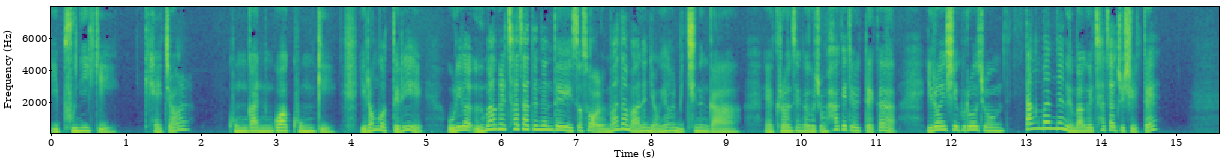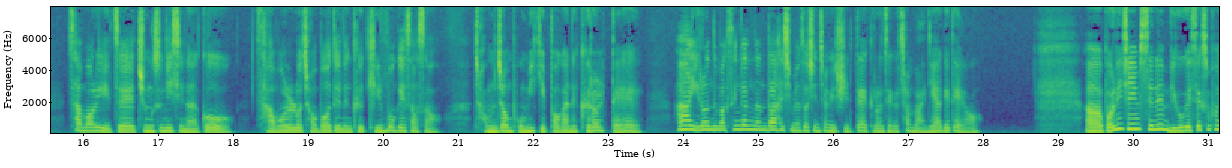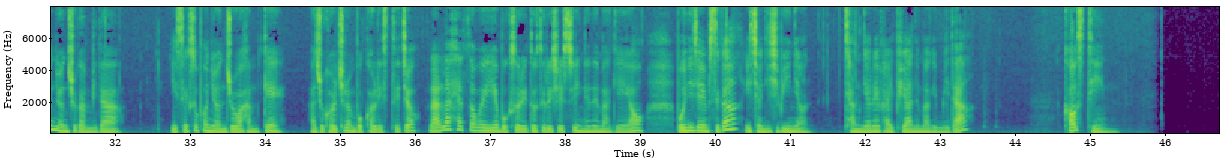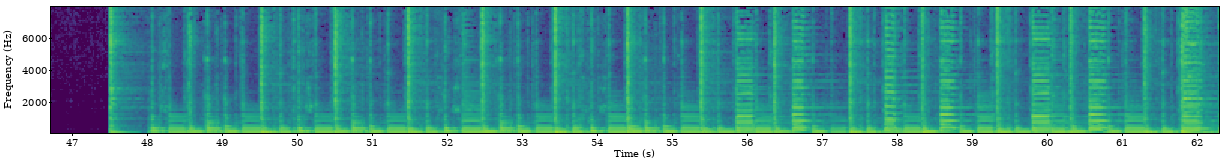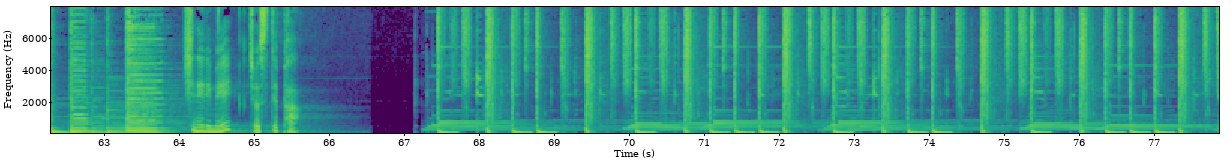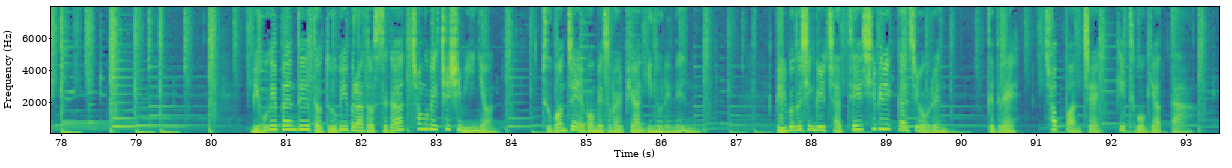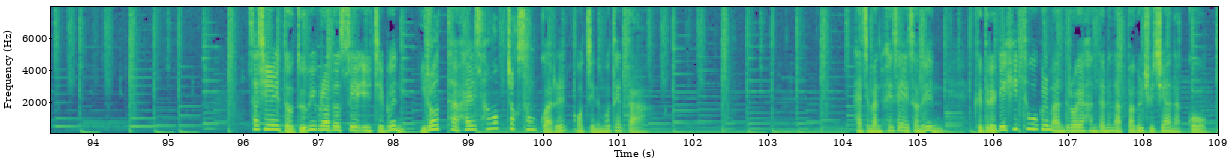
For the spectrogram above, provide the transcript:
이 분위기, 계절, 공간과 공기 이런 것들이 우리가 음악을 찾아 듣는 데 있어서 얼마나 많은 영향을 미치는가 예, 그런 생각을 좀 하게 될 때가 이런 식으로 좀 딱 맞는 음악을 찾아주실 때 3월이 이제 중순이 지나고 4월로 접어드는 그 길목에 서서 점점 봄이 깊어가는 그럴 때 아, 이런 음악 생각난다 하시면서 신청해 주실 때 그런 생각 참 많이 하게 돼요. 어, 버니 제임스는 미국의 색소폰 연주가입니다. 이 색소폰 연주와 함께 아주 걸출한 보컬리스트죠. 랄라 해서웨이의 목소리도 들으실 수 있는 음악이에요. 보니 제임스가 2022년 작년에 발표한 음악입니다. 커스틴 신혜림의 저스트 파 미국의 밴드 The Doobie Brothers가 1972년 두 번째 앨범에서 발표한 이 노래는 빌보드 싱글 차트 11위까지 오른 그들의 첫 번째 히트곡이었다. 사실 The Doobie Brothers의 1집은 이렇다 할 상업적 성과를 얻지는 못했다. 하지만 회사에서는 그들에게 히트곡을 만들어야 한다는 압박을 주지 않았고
